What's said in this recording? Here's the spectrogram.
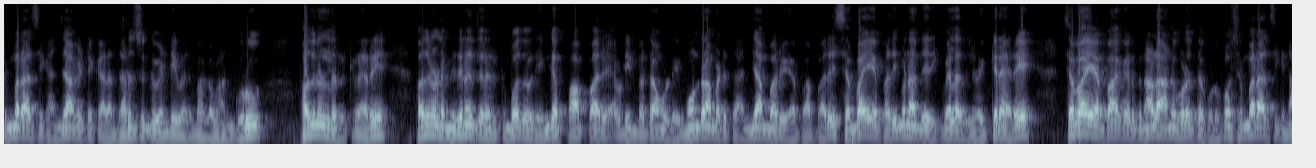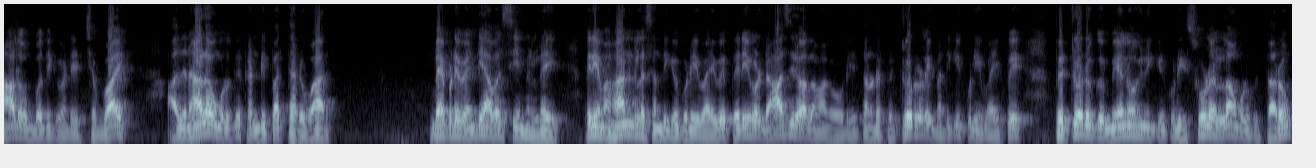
சிம்மராசிக்கு அஞ்சாம் வீட்டுக்காரன் தரிசுக்கு வேண்டியவர் பகவான் குரு. பதினொன்றில் இருக்கிறாரு. பதினொன்று மிதனத்தில் இருக்கும்போது அவர் எங்கே பார்ப்பார் அப்படின்னு பார்த்தா உங்களுடைய மூன்றாம் இடத்து அஞ்சாம் பார்வையாக பார்ப்பார் செவ்வாயை பதிமூணாம் தேதிக்கு மேலே அதில் வைக்கிறாரு. செவ்வாயை பார்க்கறதுனால அனுகூலத்தை கொடுக்கும். சிம்மராசிக்கு நாலு ஒன்பதுக்கு வேண்டிய செவ்வாய். அதனால் உங்களுக்கு கண்டிப்பாக தருவார். பயப்பட வேண்டிய அவசியம் இல்லை. பெரிய மகான்களை சந்திக்கக்கூடிய வாய்ப்பு பெரியவர்களோட ஆசீர்வாதமாகக்கூடிய தன்னோட பெற்றோர்களை மதிக்கக்கூடிய வாய்ப்பு பெற்றோருக்கு மேலோங்கி நிற்கக்கூடிய சூழல்லாம் உங்களுக்கு தரும்.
